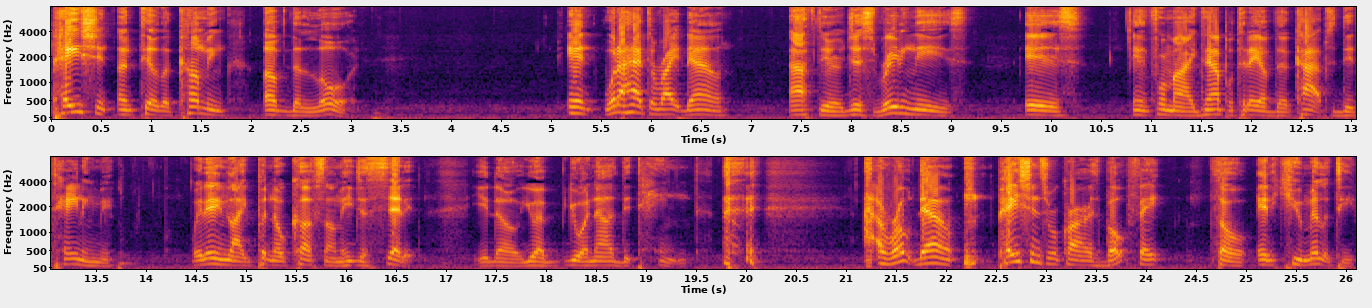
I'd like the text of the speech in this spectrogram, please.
Patient until the coming of the Lord. And what I had to write down after just reading these is and for my example today of the cops detaining me well, they didn't like put no cuffs on me he just said it you know you have you are now detained i wrote down patience requires both faith so and humility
